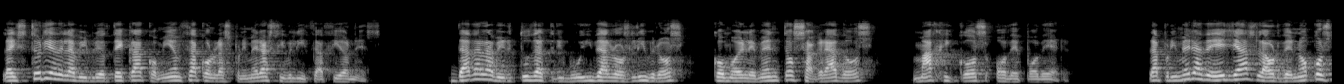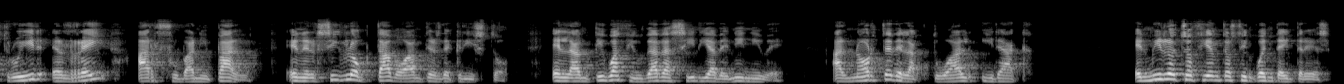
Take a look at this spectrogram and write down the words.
La historia de la biblioteca comienza con las primeras civilizaciones. Dada la virtud atribuida a los libros, como elementos sagrados, mágicos o de poder. La primera de ellas la ordenó construir el rey Arsubanipal en el siglo VIII a.C., en la antigua ciudad asiria de Nínive, al norte del actual Irak. En 1853,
